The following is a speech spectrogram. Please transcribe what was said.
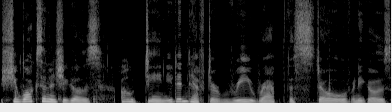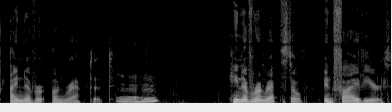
she walks in and she goes, "Oh, Dean, you didn't have to rewrap the stove." And he goes, "I never unwrapped it." Mm-hmm. He never unwrapped the stove in five years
